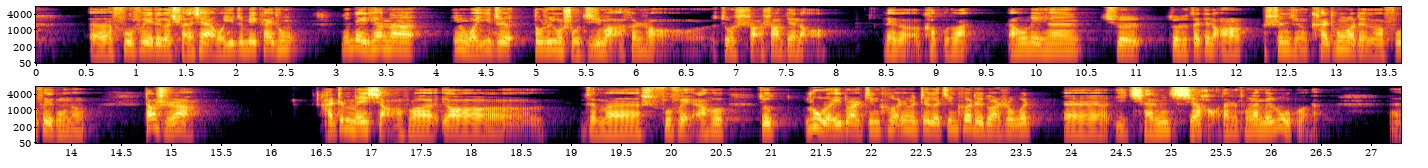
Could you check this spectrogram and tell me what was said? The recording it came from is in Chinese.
呃付费这个权限我一直没开通。那那天呢，因为我一直都是用手机嘛，很少就上上电脑。那个客户端，然后那天去就是在电脑上申请开通了这个付费功能，当时啊还真没想说要怎么付费，然后就录了一段荆轲，因为这个荆轲这段是我呃以前写好，但是从来没录过的。呃，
